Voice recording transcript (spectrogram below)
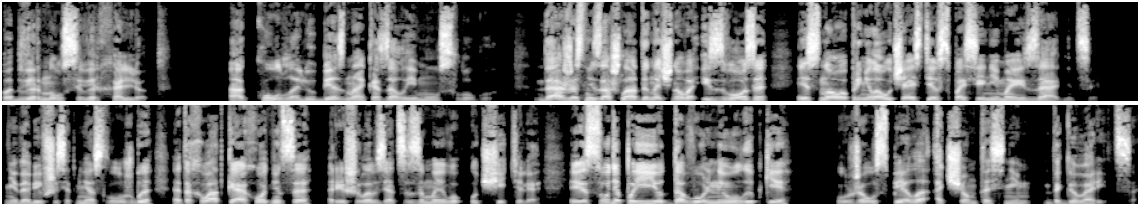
подвернулся верхолет. Акула любезно оказала ему услугу. Даже снизошла до ночного извоза и снова приняла участие в спасении моей задницы. Не добившись от меня службы, эта хваткая охотница решила взяться за моего учителя, и, судя по ее довольной улыбке, уже успела о чем-то с ним договориться.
